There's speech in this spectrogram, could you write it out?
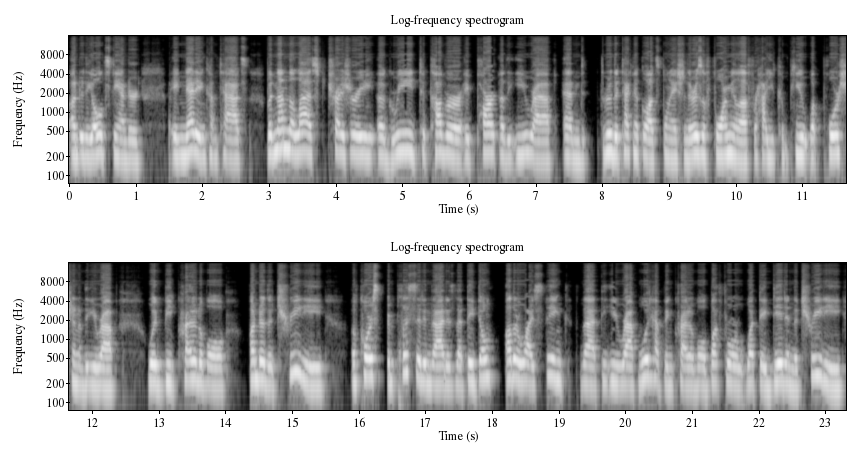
under the old standard, a net income tax. But nonetheless, Treasury agreed to cover a part of the IRAP. And through the technical explanation, there is a formula for how you compute what portion of the IRAP would be creditable under the treaty. Of course, implicit in that is that they don't otherwise think that the IRAP would have been credible, but for what they did in the treaty.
